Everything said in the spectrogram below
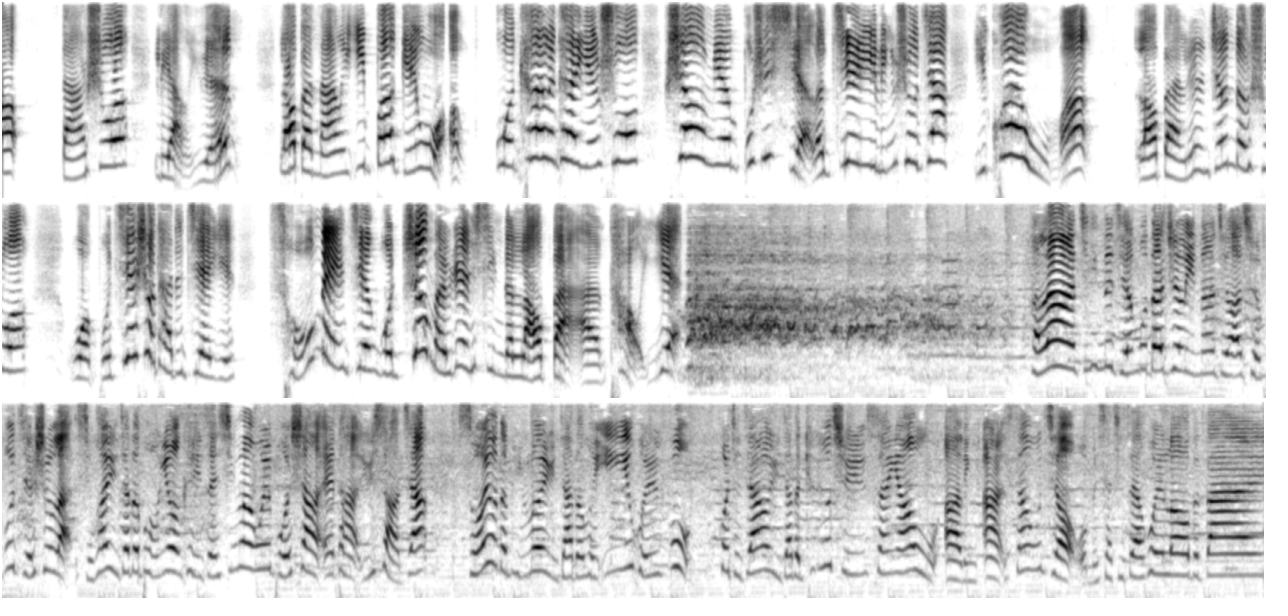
答说两元。老板拿了一包给我，我看了看盐，说上面不是写了建议零售价一块五吗？老板认真的说，我不接受他的建议，从没见过这么任性的老板，讨厌。好啦，今天的节目到这里呢就要全部结束了。喜欢雨佳的朋友，可以在新浪微博上艾特雨小佳，所有的评论雨佳都会一一回复，或者加入雨佳的 QQ 群三幺五二零二三五九。我们下期再会喽，拜拜。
